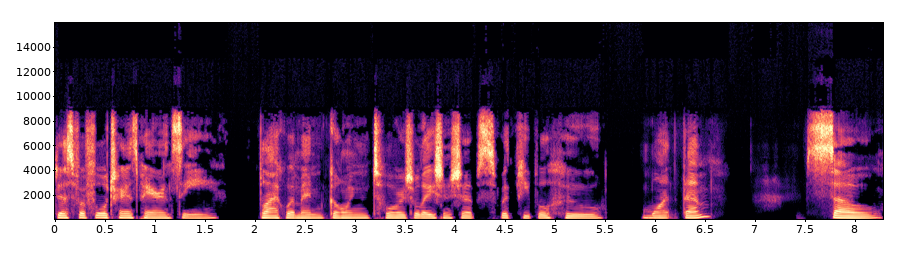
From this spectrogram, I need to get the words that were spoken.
just for full transparency, Black women going towards relationships with people who want them. So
